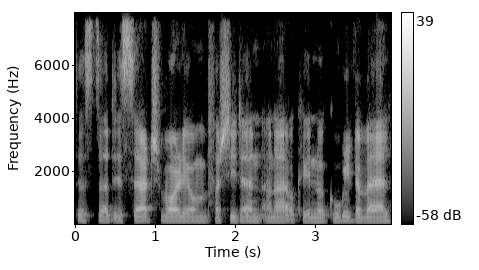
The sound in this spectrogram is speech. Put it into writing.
dass da die Search Volume verschieden, ah, okay, nur Google derweil.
